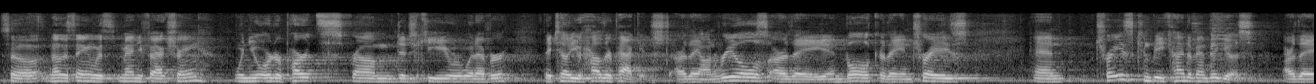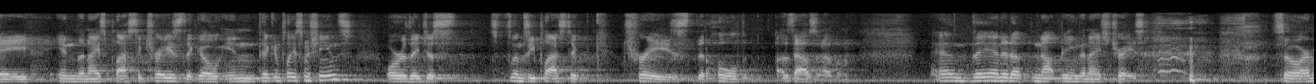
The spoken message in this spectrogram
So another thing with manufacturing, when you order parts from DigiKey or whatever, they tell you how they're packaged. Are they on reels? Are they in bulk? Are they in trays? And trays can be kind of ambiguous. Are they in the nice plastic trays that go in pick and place machines? Or are they just flimsy plastic trays that hold a thousand of them? And they ended up not being the nice trays. So our,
